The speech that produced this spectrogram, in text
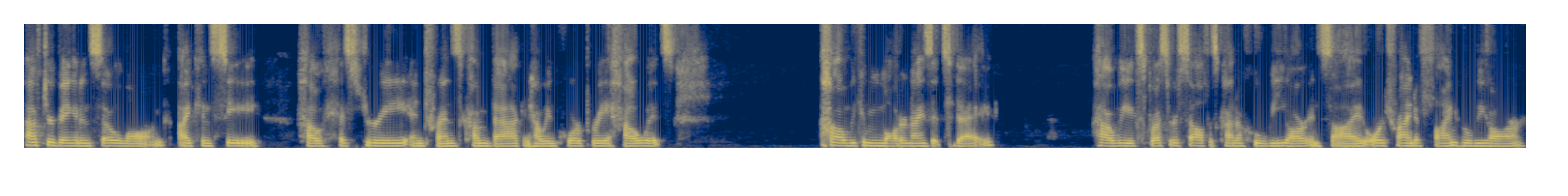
after being in so long, I can see how history and trends come back and how we incorporate how it's how we can modernize it today how we express ourselves as kind of who we are inside or trying to find who we are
